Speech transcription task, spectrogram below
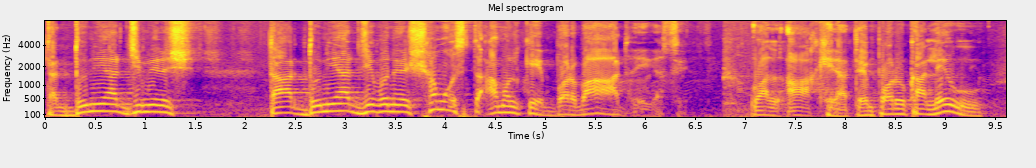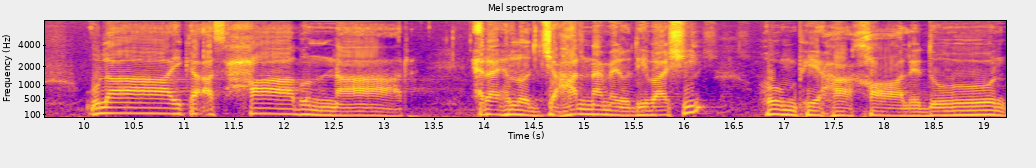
তার দুনিয়ার জীবনের তার দুনিয়ার জীবনের সমস্ত আমলকে বরবাদ হয়ে গেছে। ওয়াল আখিরাতে পরকালেও উলাইকা আসহাবুন্নার এরাই হলো জাহান্নামের অধিবাসী। হুম ফিহা খালেদুন।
